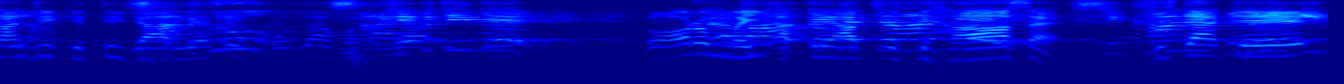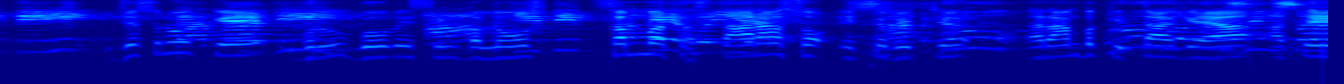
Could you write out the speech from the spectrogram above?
ਸਾਂਝੀ ਕੀਤੀ ਜਾ ਰਹੀ ਹੈ ਤੇ ਹੋਲਾ ਮਹੱਲਾ ਗੌਰਵਮਈ ਆਪਣੇ ਆਪ 'ਚ ਇਤਿਹਾਸ ਹੈ ਜਿਸ ਦਾ ਕਿ ਜਿਸ ਨੂੰ ਕਿ ਗੁਰੂ ਗੋਬਿੰਦ ਸਿੰਘ ਵੱਲੋਂ ਸੰਮਤ 1701 ਵਿੱਚ ਆਰੰਭ ਕੀਤਾ ਗਿਆ ਅਤੇ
